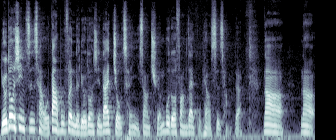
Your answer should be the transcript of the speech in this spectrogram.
流动性资产，我大部分的流动性大概九成以上，全部都放在股票市场，对啊。那那，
